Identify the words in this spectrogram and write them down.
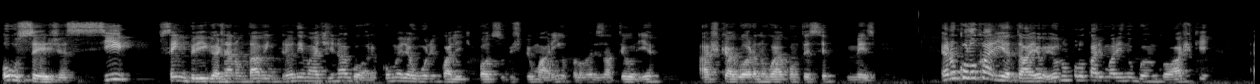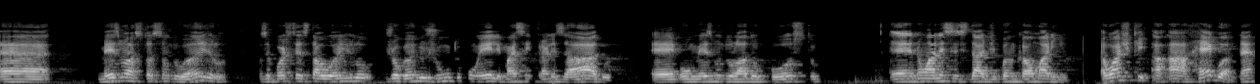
Ou seja, se sem briga já não estava entrando, imagina agora. Como ele é o único ali que pode substituir o Marinho, pelo menos na teoria, acho que agora não vai acontecer mesmo. Eu não colocaria, tá? Eu, eu não colocaria o Marinho no banco. Eu acho que é, mesmo a situação do Ângelo, você pode testar o Ângelo jogando junto com ele, mais centralizado, é, ou mesmo do lado oposto. É, não há necessidade de bancar o Marinho. Eu acho que a, a régua né,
